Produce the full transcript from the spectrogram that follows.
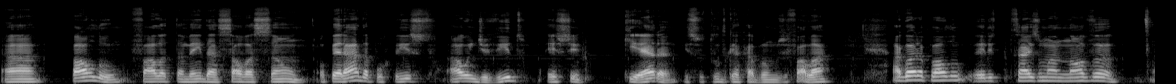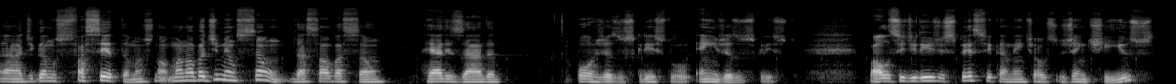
Ah, Paulo fala também da salvação operada por Cristo ao indivíduo, este que era isso tudo que acabamos de falar. Agora, Paulo ele traz uma nova, ah, digamos, faceta, uma nova dimensão da salvação realizada por Jesus Cristo, em Jesus Cristo. Paulo se dirige especificamente aos gentios,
